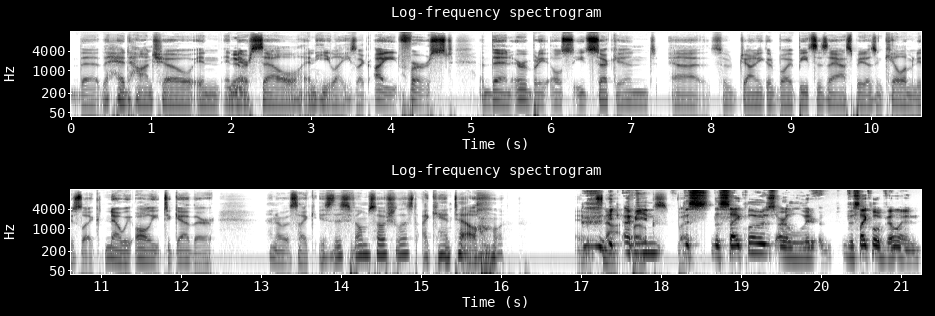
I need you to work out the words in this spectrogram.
the the head honcho in in Yeah. their cell, and he like he's like I eat first, and then everybody else eats second. Uh, so Johnny Goodboy beats his ass, but he doesn't kill him, and he's like, "No, we all eat together." And I was like, "Is this film socialist? I can't tell." and it's not. I mean, but- the the Psychlos are lit- the Psychlo villain.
